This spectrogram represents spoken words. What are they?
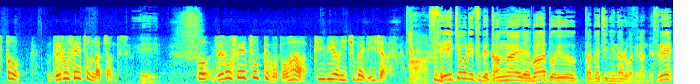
すとゼロ成長になっちゃうんですよ。えーとゼロ成長ってことは、PBR1 倍でいいじゃないですか。ああ成長率で考えればという形になるわけなんですね。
